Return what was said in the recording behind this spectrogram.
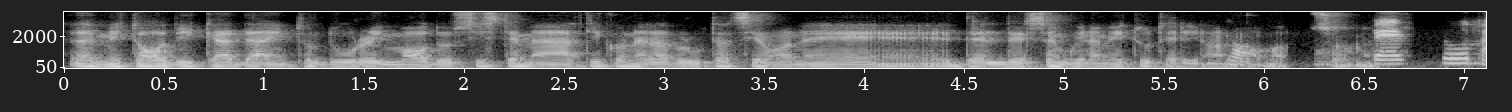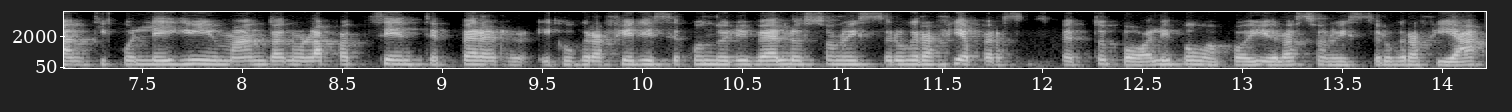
eh, metodica da introdurre in modo sistematico nella valutazione del, del sanguinamento uterino anomalo. No, spesso tanti colleghi mi mandano la paziente per ecografia di secondo livello sono istorografia per sospetto polipo, ma poi io la sonoistorografia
